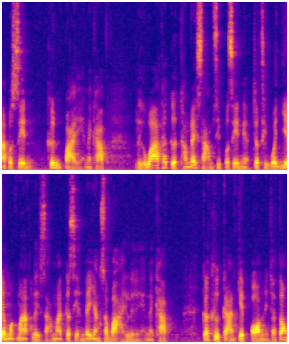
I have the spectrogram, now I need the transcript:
15%ขึ้นไปนะครับหรือว่าถ้าเกิดทำได้ 30%เนี่ยจะถือว่าเยี่ยมมากๆเลยสามารถเกษียณได้อย่างสบายเลยนะครับ ก็คือการเก็บออมเนี่ยจะต้อง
